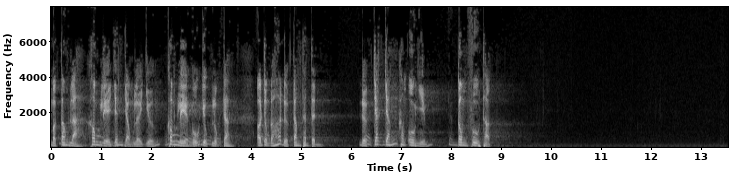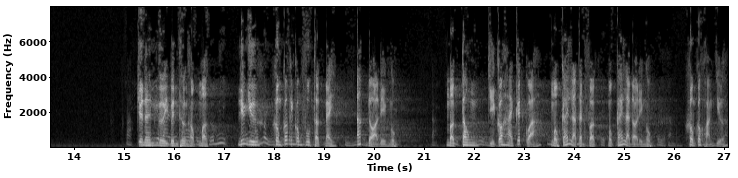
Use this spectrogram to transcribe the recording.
Mật tông là không lìa danh vọng lợi dưỡng, không lìa ngũ dục lục trần. Ở trong đó được tâm thanh tịnh, được chắc chắn không ô nhiễm, công phu thật. Cho nên người bình thường học mật, nếu như không có cái công phu thật này, ác đọa địa ngục. Mật tông chỉ có hai kết quả, một cái là thành phật, một cái là đọa địa ngục, không có khoảng giữa.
